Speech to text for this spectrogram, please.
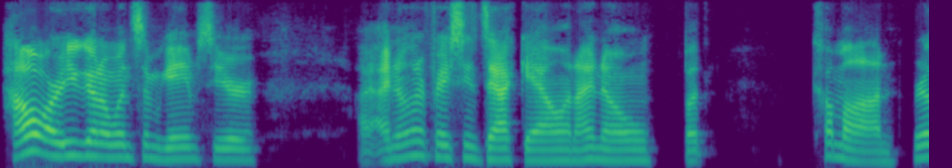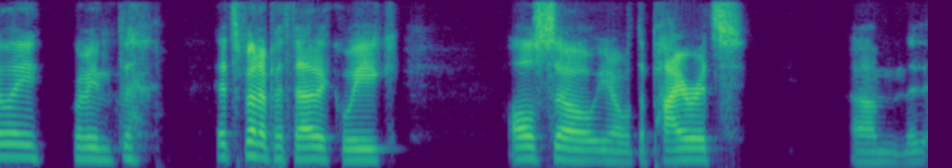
How are you going to win some games here? I, I, know they're facing Zach Gallen. I know, but come on, really? I mean, th- it's been a pathetic week. Also, you know, with the Pirates, um,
